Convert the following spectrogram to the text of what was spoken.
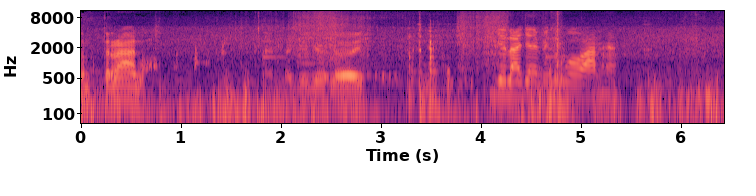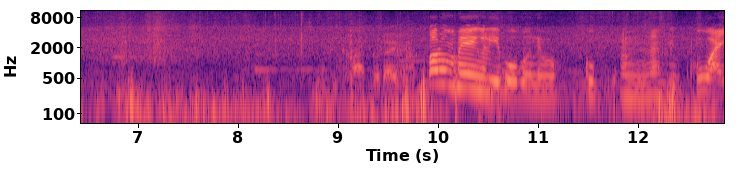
น้ำตาลใส่ไปเยอะๆเลยเดี๋ยวลายจะได้เป็นลูกบัววานฮะสิ่งที่ขาดก็ได้ก็ลมเพลงอะไรพูเบิ่งเนี่ยกุกอันนั่นคือคุ้ย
